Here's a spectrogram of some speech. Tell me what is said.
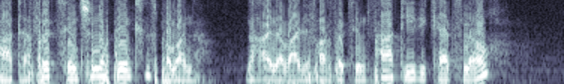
Vater, Fritz, zünd schon noch den Christbaum an. Nach einer Weile fragt Fritzchen, Vati, die Kerzen auch?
